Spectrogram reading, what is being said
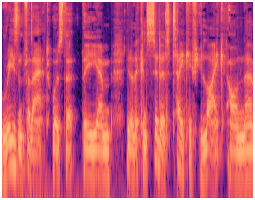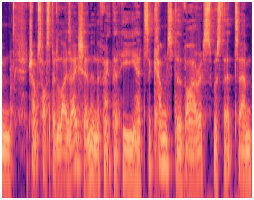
reason for that was that the um, you know the considered take, if you like, on um, Trump's hospitalisation and the fact that he had succumbed to the virus was that um,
